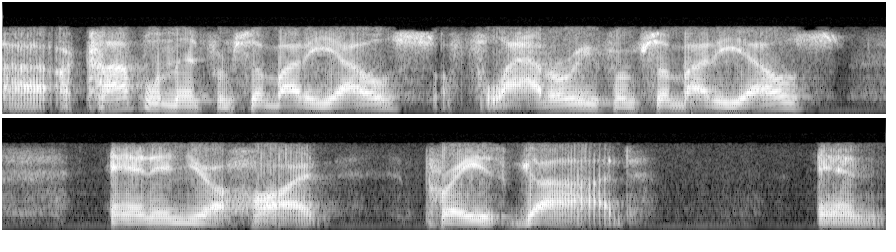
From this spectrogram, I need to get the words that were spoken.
uh, a compliment from somebody else, a flattery from somebody else, and in your heart, praise God and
